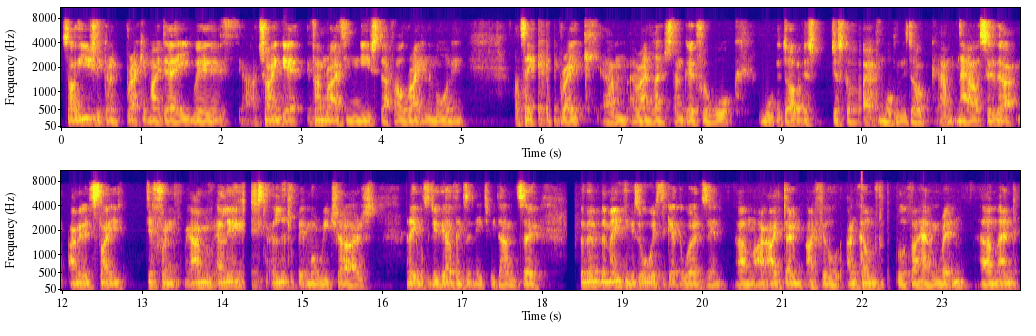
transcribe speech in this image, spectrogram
So I'll usually kind of bracket my day with, I'll try and get, if I'm writing new stuff, I'll write in the morning. I'll take a break um, around lunchtime, go for a walk, walk the dog. I've just, just got back from walking the dog um, now. So that I'm in a slightly different, I'm at least a little bit more recharged and able to do the other things that need to be done. So but the, the main thing is always to get the words in. Um, I, I, don't. I feel uncomfortable if I haven't written. Um, and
